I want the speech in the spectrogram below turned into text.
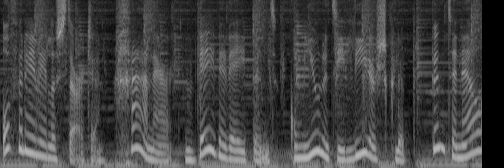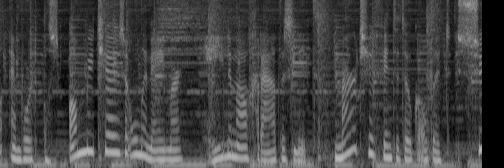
of erin willen starten. Ga naar www.communityleadersclub.nl en word als ambitieuze ondernemer helemaal gratis lid. Maartje vindt het ook altijd super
